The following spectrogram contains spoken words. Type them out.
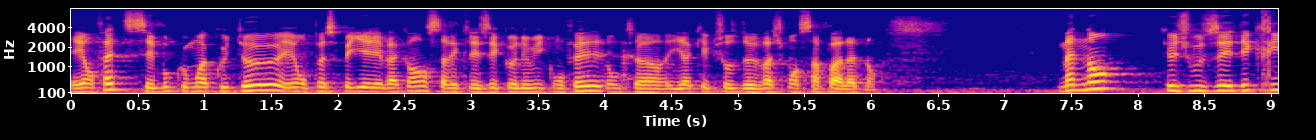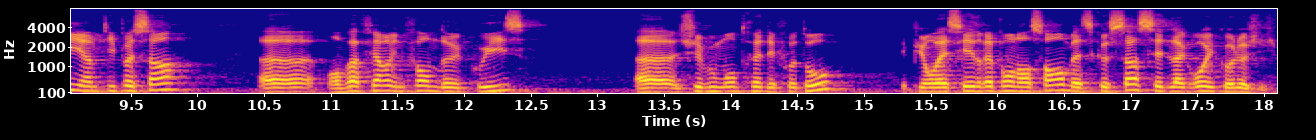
et en fait, c'est beaucoup moins coûteux et on peut se payer les vacances avec les économies qu'on fait. Donc il y a quelque chose de vachement sympa là-dedans. Maintenant que je vous ai décrit un petit peu ça, euh, on va faire une forme de quiz. Euh, je vais vous montrer des photos et puis on va essayer de répondre ensemble. Est-ce que ça, c'est de l'agroécologie?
